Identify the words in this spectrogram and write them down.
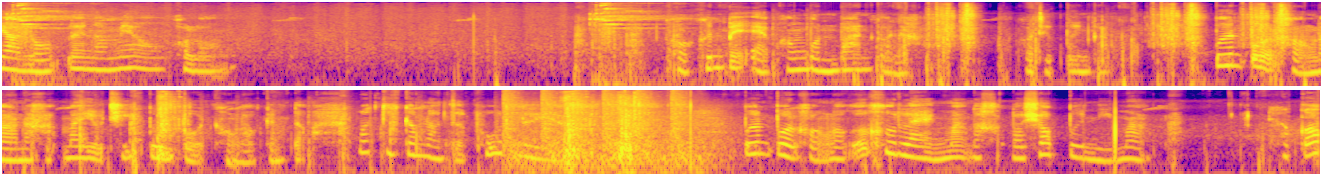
อย่าลบเลยนะ ไม่เอาขอร้อง ขอขึ้นไปแอบข้างบนบ้านก่อนนะคะขอถือปืนก่อนปืนโปรดของเรานะคะ มาอยู่ที่ปืนโปรดของเรากันต่อ เมื่อกี้กำลังจะพูดเลยอะ ปืนปรดของเราก็คือแรงมากนะคะ เราชอบปืนนี้มากแล้วก็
